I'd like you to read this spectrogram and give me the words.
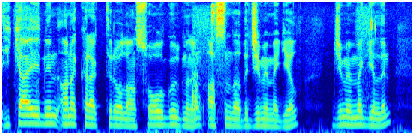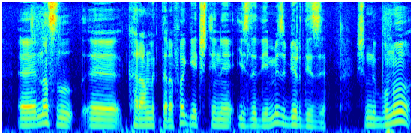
hikayenin ana karakteri olan Saul Goodman'ın aslında adı Jimmy McGill. Jimmy McGill'in e, nasıl e, karanlık tarafa geçtiğini izlediğimiz bir dizi. Şimdi bunu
